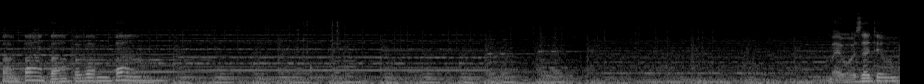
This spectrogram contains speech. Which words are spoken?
Bum bum bum bum bum bum. Wait, what was I doing?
